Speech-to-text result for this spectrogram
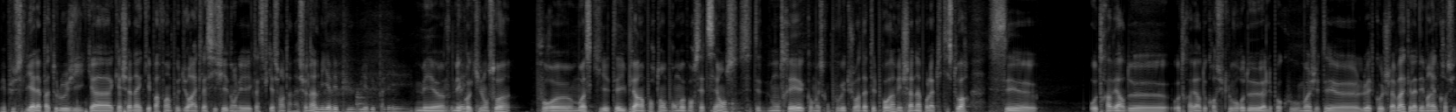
mais plus lié à la pathologie qu'a qu'a Shana et qui est parfois un peu dur à classifier dans les classifications internationales. Mais il n'y avait, plus- il y avait pas les. Mais, euh, mais quoi qu'il en soit, pour euh, moi, ce qui était hyper important pour moi pour cette séance, c'était de montrer comment est-ce qu'on pouvait toujours adapter le programme. Et Shana, pour la petite histoire, c'est euh, au travers de au travers de CrossFit Louvre 2, à l'époque où moi j'étais euh, le head coach là-bas, qu'elle a démarré le CrossFit.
